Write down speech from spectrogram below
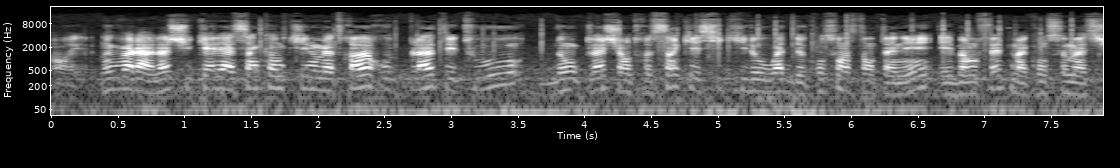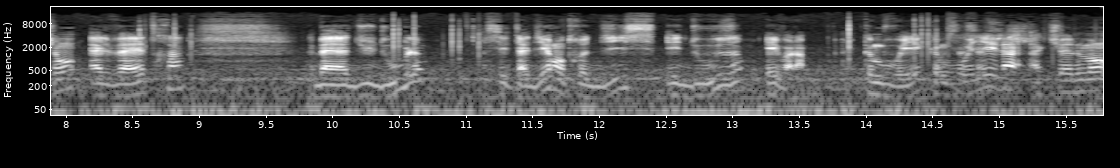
en, réel. Donc voilà, là je suis calé à 50 km/h, route plate et tout. Donc là je suis entre 5 et 6 kW de conso instantanée. Et ben en fait ma consommation elle va être ben, du double, c'est-à-dire entre 10 et 12. Et voilà, comme vous voyez, comme ça. Vous voyez là actuellement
